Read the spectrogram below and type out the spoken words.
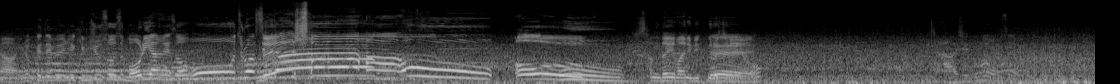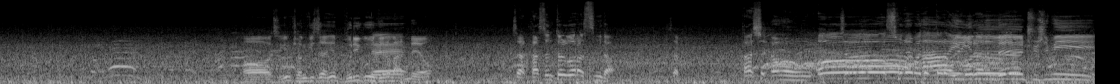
야 이렇게 되면 이제 김시우 선수 머리 향해서 오 들어왔습니다. 네, 슛! 아, 오. 오, 오. 상당히 많이 미끄러지네요. 네. 자 지금은 없어요. 어, 지금 경기장에 물이 고이는 네. 가 많네요. 자, 가슴 떨궈놨습니다. 자, 다시. 어, 자, 손에 맞아 아, 이거는 하는데. 주심이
